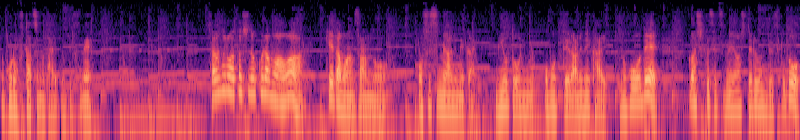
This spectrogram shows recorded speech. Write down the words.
ィ。この2つのタイトルですね。さよなら私のクラマーは、ケータマンさんのおすすめアニメ界、見ようと思っているアニメ界の方で、詳しく説明はしてるんですけど、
